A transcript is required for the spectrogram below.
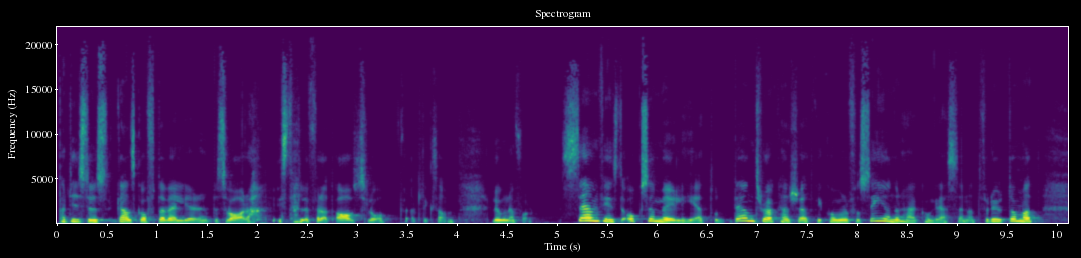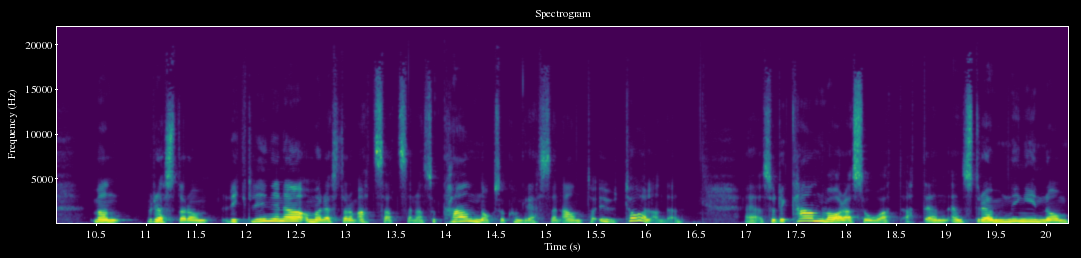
partistyrelsen ganska ofta väljer att besvara istället för att avslå för att liksom lugna folk. Sen finns det också en möjlighet, och den tror jag kanske att vi kommer att få se under den här kongressen, att förutom att man röstar om riktlinjerna och man röstar om attsatserna så kan också kongressen anta uttalanden. Eh, så det kan vara så att, att en, en strömning inom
